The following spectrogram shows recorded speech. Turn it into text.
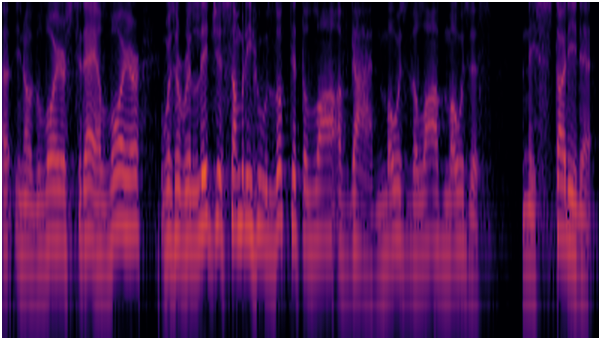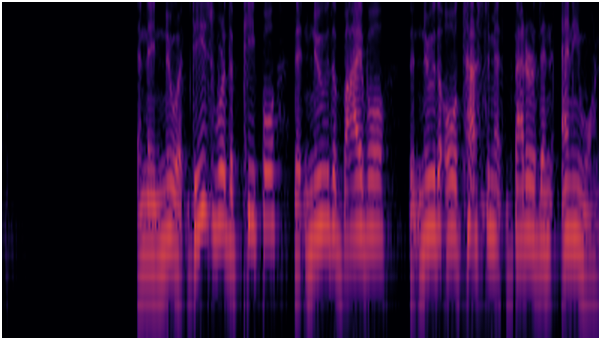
uh, you know, the lawyers today. A lawyer was a religious, somebody who looked at the law of God, Moses, the law of Moses, and they studied it. And they knew it. These were the people that knew the Bible, that knew the Old Testament better than anyone.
